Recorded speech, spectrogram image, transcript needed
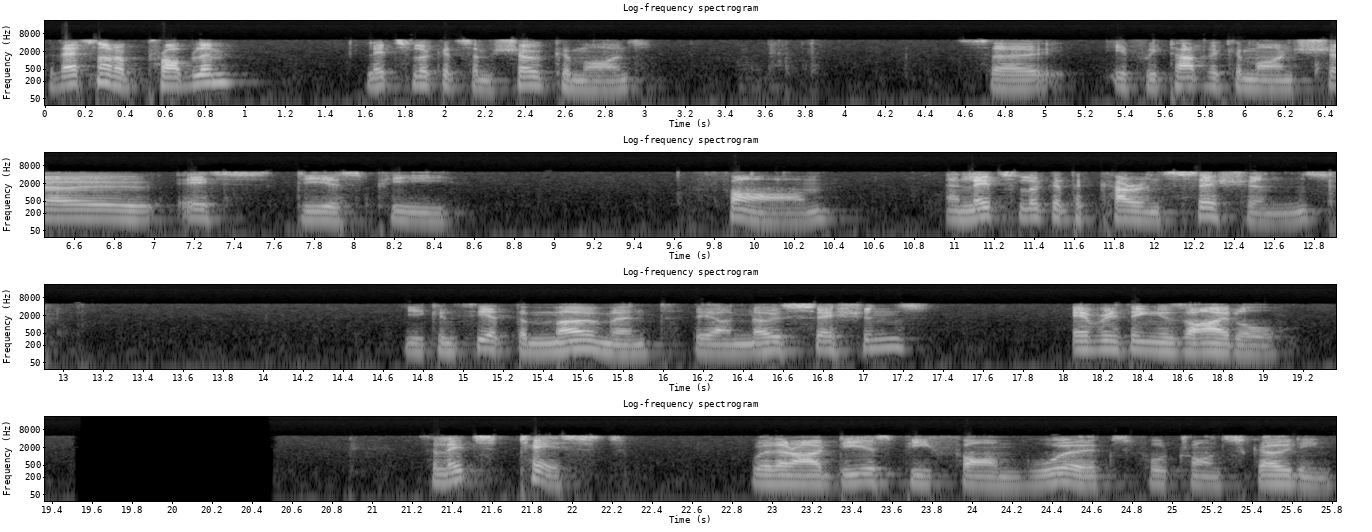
But that's not a problem Let's look at some show commands. So if we type the command show sdsp farm and let's look at the current sessions you can see at the moment there are no sessions. Everything is idle. So let's test whether our DSP farm works for transcoding.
